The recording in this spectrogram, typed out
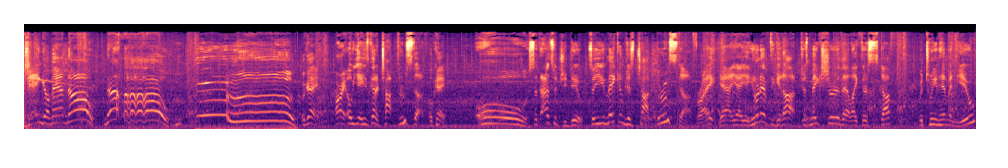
Django, man. No! No! Okay. All right. Oh yeah, he's gotta chop through stuff. Okay. Oh, so that's what you do. So you make him just chop through stuff, right? Yeah, yeah, yeah. You don't have to get up. Just make sure that like there's stuff between him and you,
